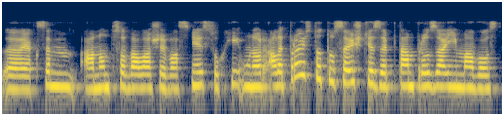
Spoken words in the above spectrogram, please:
eh, jak jsem anoncovala, že vlastně je suchý únor, ale pro jistotu se ještě zeptám pro zajímavost.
